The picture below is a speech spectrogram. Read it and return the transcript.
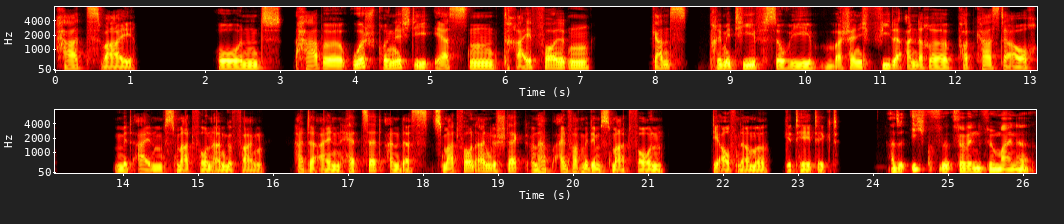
H2 und habe ursprünglich die ersten drei Folgen ganz primitiv, so wie wahrscheinlich viele andere Podcaster auch, mit einem Smartphone angefangen. Hatte ein Headset an das Smartphone angesteckt und habe einfach mit dem Smartphone die Aufnahme getätigt. Also ich verwende für meine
